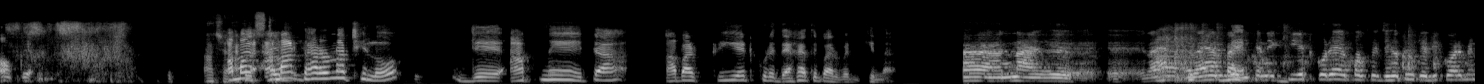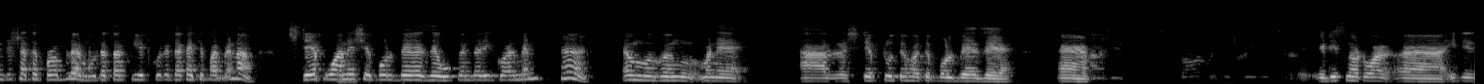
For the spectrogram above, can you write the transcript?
ওকে আচ্ছা আমার আমার ধারণা ছিল যে আপনি এটা আবার ক্রিয়েট করে দেখাতে পারবেন কিনা। না রায়হান ভাই এখানে ক্রিয়েট করে বলতে যেহেতু এটা রিকোয়ারমেন্টের সাথে প্রবলেম ওটা তার ক্রিয়েট করে দেখাইতে পারবে না। স্টেপ ওয়ানে সে বলবে যে ওপেন দ্য রিকোয়ারমেন্ট হ্যাঁ মানে আর স্টেপ টু তে হয়তো বলবে যে it is not it is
